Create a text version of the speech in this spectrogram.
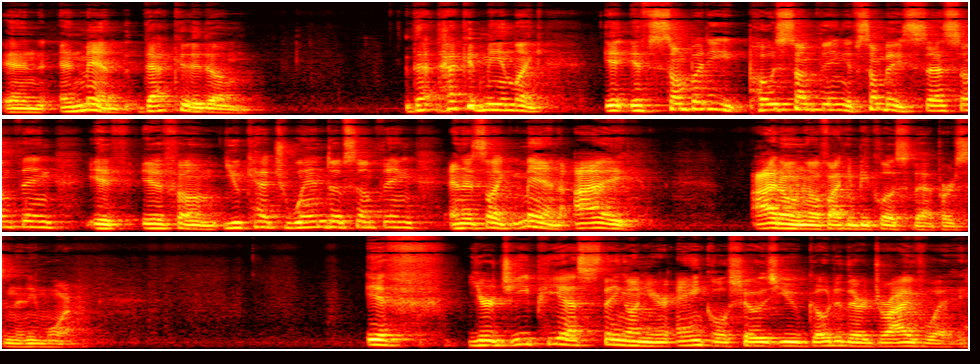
And and man, that could um that that could mean like if somebody posts something if somebody says something if if um, you catch wind of something and it's like man i i don't know if i can be close to that person anymore if your gps thing on your ankle shows you go to their driveway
